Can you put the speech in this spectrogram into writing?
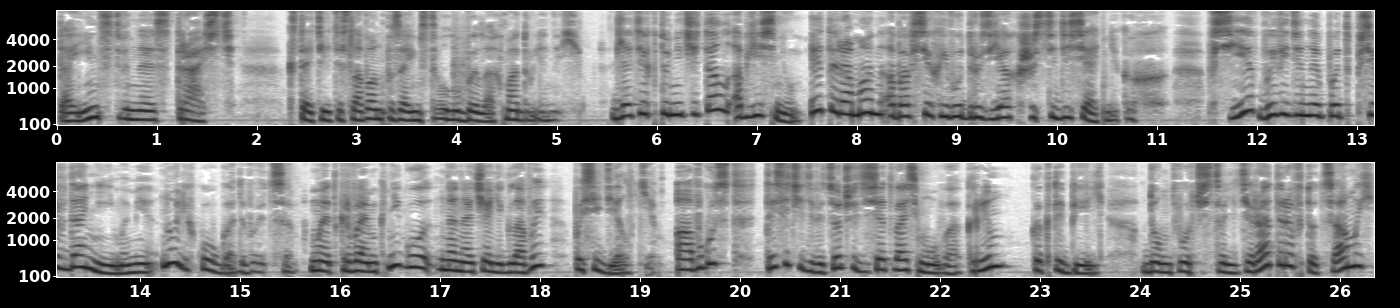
«Таинственная страсть». Кстати, эти слова он позаимствовал у Беллы Ахмадулиной. Для тех, кто не читал, объясню. Это роман обо всех его друзьях-шестидесятниках. Все выведены под псевдонимами, но легко угадываются. Мы открываем книгу на начале главы «Посиделки». Август 1968 Крым, Коктебель, Дом творчества литераторов, тот самый,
